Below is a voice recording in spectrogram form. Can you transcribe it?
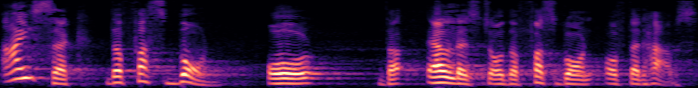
Isaac, the firstborn, or the eldest or the firstborn of that house?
